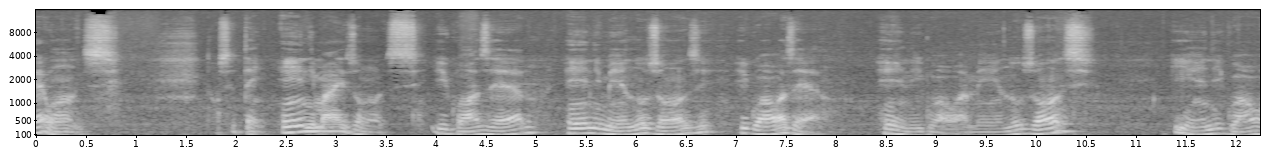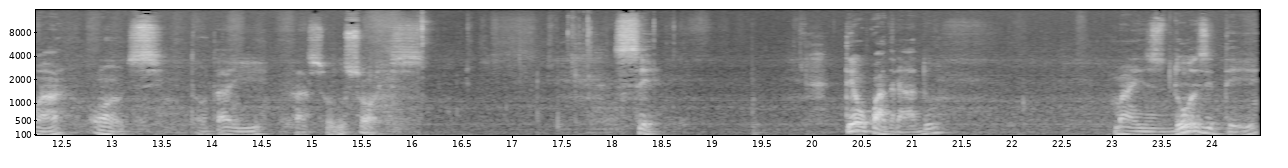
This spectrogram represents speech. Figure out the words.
é 11. Então você tem n mais 11 igual a zero, n menos 11 igual a zero n igual a menos 11 e n igual a 11. Então tá aí as soluções. C. t ao quadrado mais 12t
